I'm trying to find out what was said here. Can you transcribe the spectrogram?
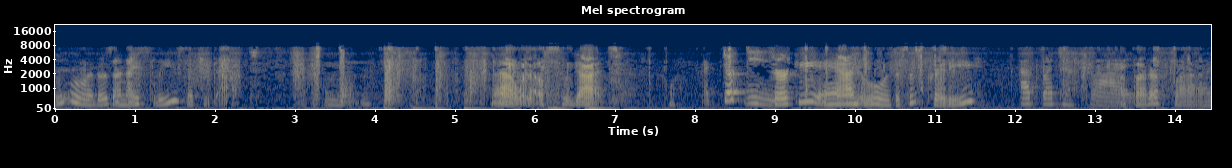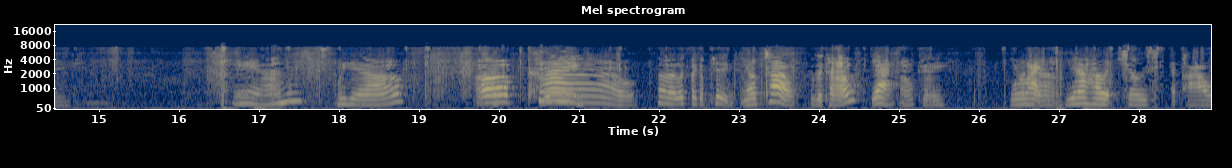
Ooh, those are nice leaves that you got. Mm. Now, what else we got? A turkey. Turkey and, ooh, this is pretty. A butterfly. A butterfly. And we have a pig. Cow. No, that looks like a pig. No cow. Is it a cow? Yeah. Okay. You know A why? cow. You know how it shows a cow?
